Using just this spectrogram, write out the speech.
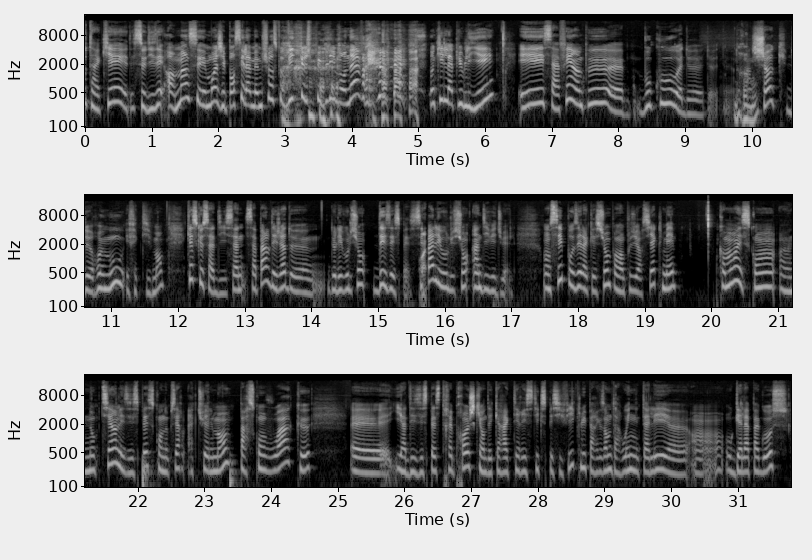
tout inquiet, se disait Oh mince, et moi j'ai pensé la même chose, faut vite que je publie mon œuvre. Donc il l'a publié et ça a fait un peu euh, beaucoup de, de- de- De remous. un choc, de remous, effectivement. Qu'est-ce que ça dit? Ça, ça parle déjà de, de l'évolution des espèces, c'est Ouais. pas l'évolution individuelle. On s'est posé la question pendant plusieurs siècles, mais comment est-ce qu'on euh, obtient les espèces qu'on observe actuellement? Parce qu'on voit que euh, il y a des espèces très proches qui ont des caractéristiques spécifiques. Lui, par exemple, Darwin est allé euh, en- aux Galapagos.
